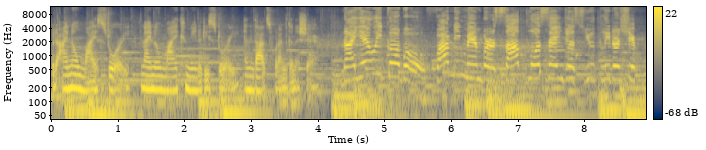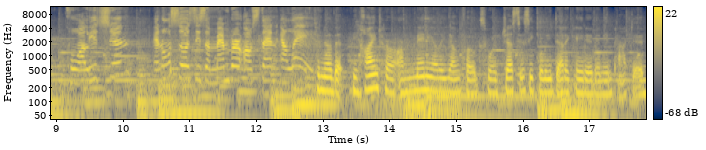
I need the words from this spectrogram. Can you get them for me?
but I know my story, and I know my community story, and that's what I'm gonna share. Nalleli Cobo, founding member, South Los Angeles Youth Leadership Coalition, and also she's a member of Stand LA. To know that behind her are many other young folks who are just as equally dedicated and impacted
